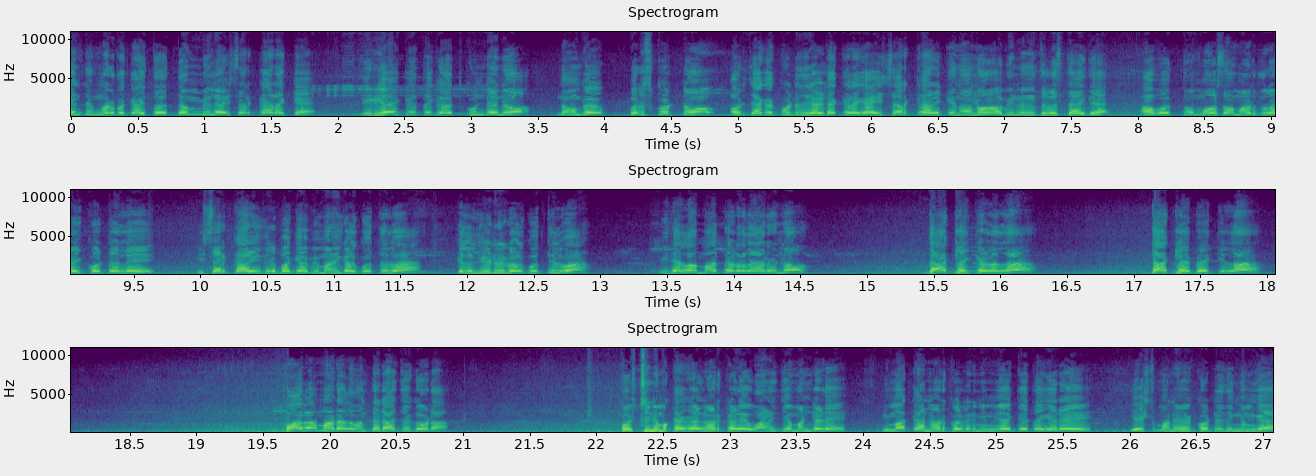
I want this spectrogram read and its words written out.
ಎಂತಕ್ಕೆ ಮಾಡಬೇಕಾಯ್ತು? ದಮ್ಮಿಲ್ಲ ಈ ಸರ್ಕಾರಕ್ಕೆ. ಇವ್ರು ಹೇಗೆ ತೆಗೆ ಕುಂಟೆನು ನಮಗೆ ಬರೆಸ್ಕೊಟ್ಟು ಅವ್ರು ಜಾಗ ಕೊಟ್ಟಿದ್ರು ಎರಡು ಎಕರೆಗೆ ಈ ಸರ್ಕಾರಕ್ಕೆ ನಾನು ಅಭಿನಂದನೆ ತಿಳಿಸ್ತಾ ಇದ್ದೆ. ಅವತ್ತು ಮೋಸ ಮಾಡಿದ್ರು ಹೈಕೋರ್ಟಲ್ಲಿ. ಈ ಸರ್ಕಾರ ಇದ್ರ ಬಗ್ಗೆ ಅಭಿಮಾನಿಗಳು ಗೊತ್ತಿಲ್ವಾ? ಕೆಲವು ಲೀಡರ್ಗಳು ಗೊತ್ತಿಲ್ವಾ? ಇದೆಲ್ಲ ಮಾತಾಡಲ್ಲ ಯಾರೂ ದಾಖಲೆ ಕೇಳಲ್ಲ? ದಾಖಲೆ ಬೇಕಿಲ್ಲ? ಫಾಲೋ ಮಾಡಲ್ವಂತೆ ರಾಜಗೌಡ. ಫಸ್ಟ್ ನಿಮ್ಮ ಮಕ್ಕಳು ನೋಡ್ಕೊಳ್ಳಿ, ವಾಣಿಜ್ಯ ಮಂಡಳಿ. ನಿಮ್ಮ ಅಕ್ಕ ನೋಡ್ಕೊಳ್ರಿ, ನಿಮ್ಮ ಯೋಗ್ಯ ತೆಗೆರಿ ಎಷ್ಟು ಮನವಿ ಕೊಟ್ಟಿದ್ದೀನಿ ನಿಮಗೆ?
